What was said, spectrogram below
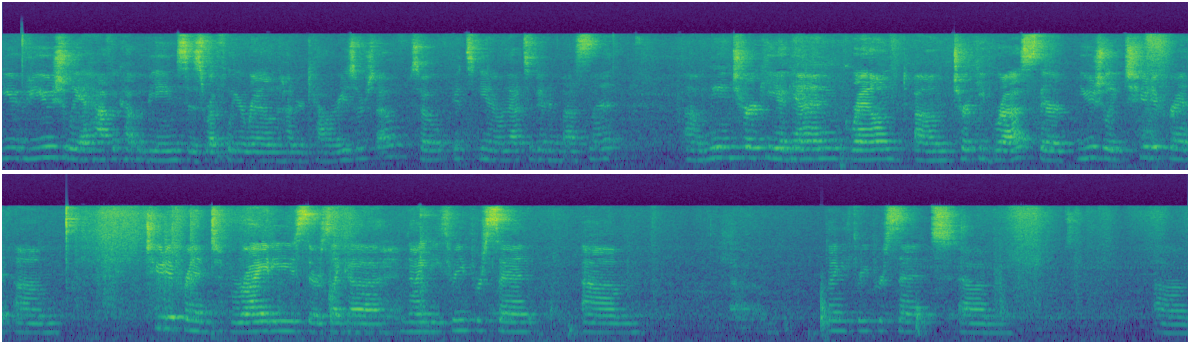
usually a half a cup of beans is roughly around 100 calories or so. So it's you know that's a good investment. Um, lean turkey again, ground um, turkey breasts. They're usually two different um, two different varieties. There's like a 93 percent. Um, 93% um, um,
